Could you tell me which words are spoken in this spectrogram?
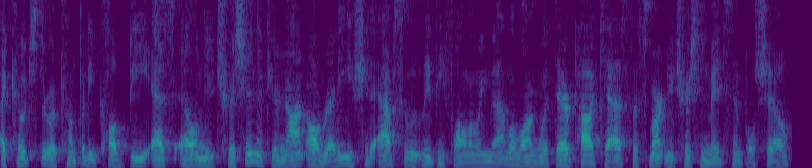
I coach through a company called BSL Nutrition. If you're not already, you should absolutely be following them along with their podcast, The Smart Nutrition Made Simple Show.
